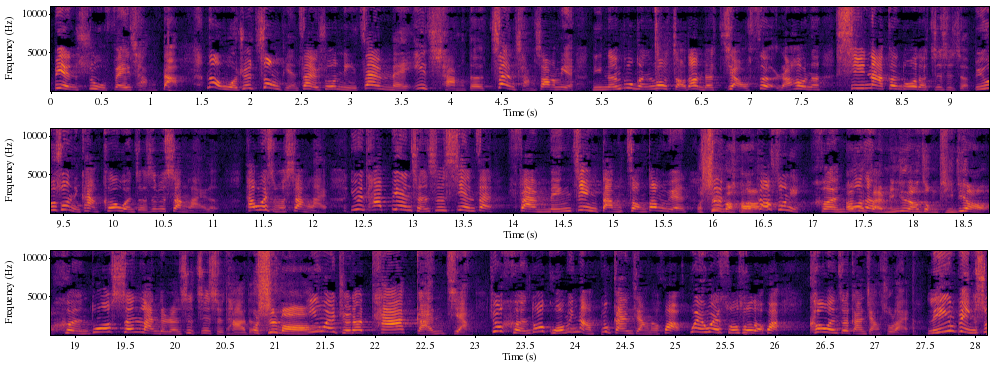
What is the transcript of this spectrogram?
变数非常大。那我觉得重点在于说你在每一场的战场上面，你能不能够找到你的角色，然后呢吸纳更多的支持者？比如说你看柯文哲是不是上来了？他为什么上来？因为它变成是现在。反民进党总动员，哦、是吗？我告诉你，很多的反民进党总提调，很多深蓝的人是支持他的，哦、是吗？因为觉得他敢讲，就很多国民党不敢讲的话，畏畏缩缩的话，柯文哲敢讲出来。林炳书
